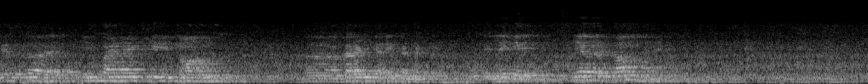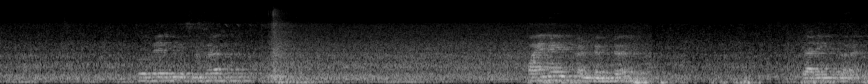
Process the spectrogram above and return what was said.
this is the infinitely non current carrying conductor okay लेकिन ये अगर कम है So then this is a finite conductor carrying current.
